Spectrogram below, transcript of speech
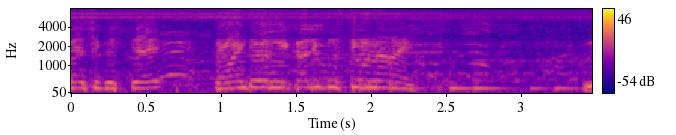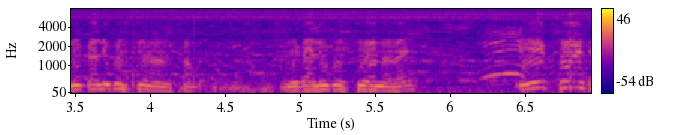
सुंदर अशी कुस्ती आहे. पॉइंट वर निकाली कुस्ती होणार आहे. निकाली कुस्ती होणार निकाली कुस्ती होणार आहे. एक पॉईंट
